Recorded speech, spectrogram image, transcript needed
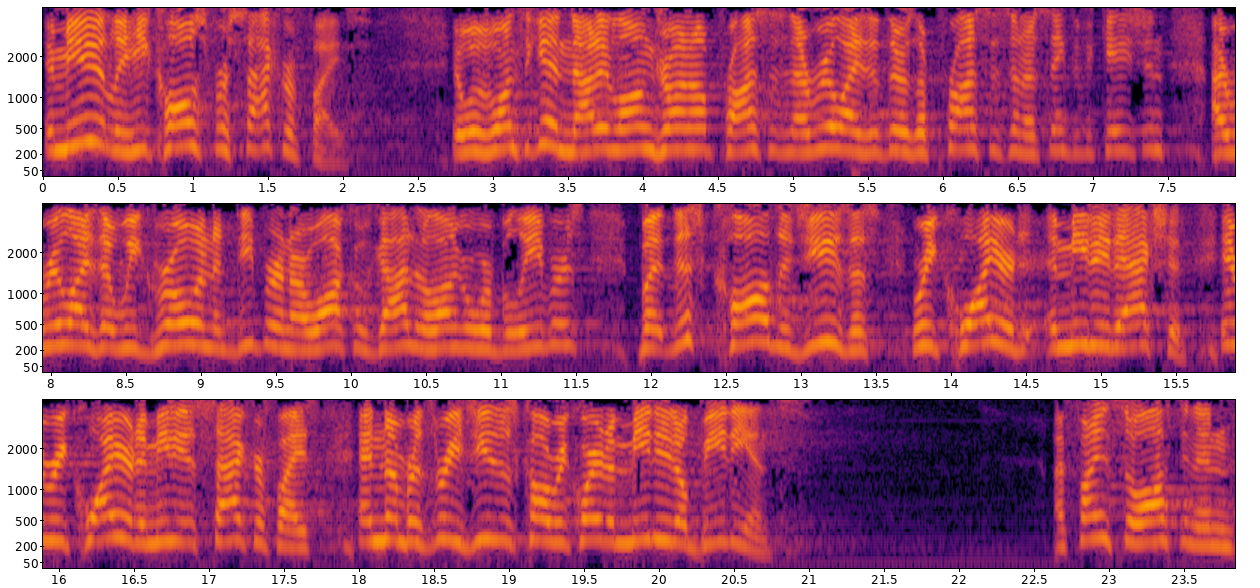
Immediately, he calls for sacrifice. It was once again not a long drawn out process, and I realize that there's a process in our sanctification. I realize that we grow in deeper in our walk with God the longer we're believers. But this call to Jesus required immediate action. It required immediate sacrifice. And number three, Jesus' call required immediate obedience. I find so often in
